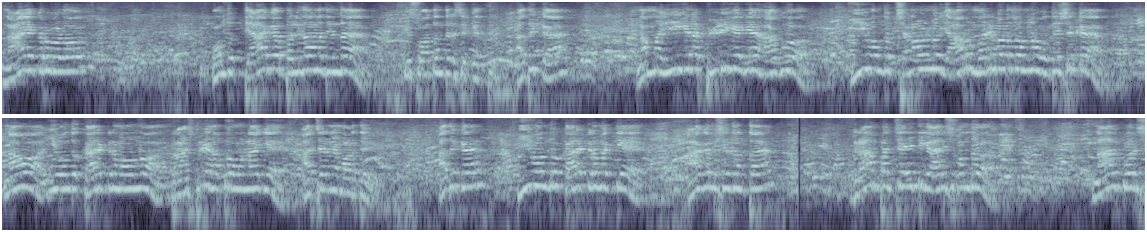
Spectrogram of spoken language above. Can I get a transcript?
ನಾಯಕರುಗಳು ಒಂದು ತ್ಯಾಗ ಬಲಿದಾನದಿಂದ ಈ ಸ್ವಾತಂತ್ರ್ಯ ಸಿಕ್ಕೈತಿ. ಅದಕ್ಕೆ ನಮ್ಮ ಈಗಿನ ಪೀಳಿಗೆಗೆ ಹಾಗೂ ಈ ಒಂದು ಕ್ಷಣವನ್ನು ಯಾರು ಮರಿಬಾರದು ಅನ್ನೋ ಉದ್ದೇಶಕ್ಕೆ ನಾವು ಈ ಒಂದು ಕಾರ್ಯಕ್ರಮವನ್ನು ರಾಷ್ಟ್ರೀಯ ಹಬ್ಬವನ್ನಾಗಿ ಆಚರಣೆ ಮಾಡ್ತೇವೆ. ಅದಕ್ಕೆ ಈ ಒಂದು ಕಾರ್ಯಕ್ರಮಕ್ಕೆ ಆಗಮಿಸಿದಂಥ ಗ್ರಾಮ ಪಂಚಾಯಿತಿಗೆ ಆರಿಸಿಕೊಂಡು ನಾಲ್ಕು ವರ್ಷ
